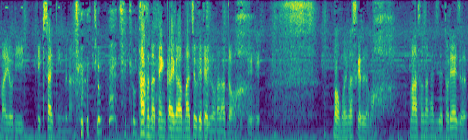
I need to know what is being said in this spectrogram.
まあよりエキサイティングな、タフな展開が待ち受けてるのかなと、ええ、まあ思いますけれども。まあそんな感じで、とりあえず、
